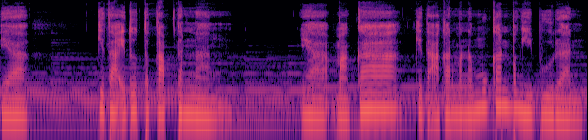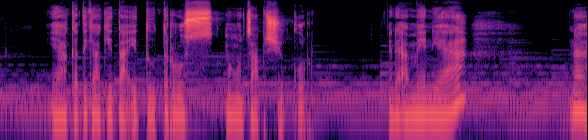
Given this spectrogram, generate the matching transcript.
ya kita itu tetap tenang. Ya, maka kita akan menemukan penghiburan ya ketika kita itu terus mengucap syukur. Ada amin ya. Nah,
